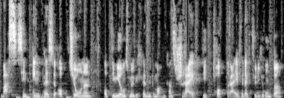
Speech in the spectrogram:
Was sind Engpässe, Optionen, Optimierungsmöglichkeiten, die du machen kannst? Schreib die Top 3 vielleicht für dich runter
